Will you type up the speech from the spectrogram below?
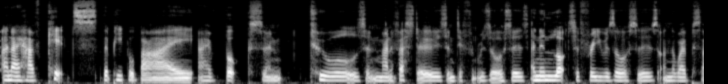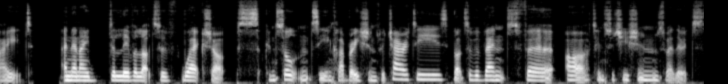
And I have kits that people buy. I have books and tools and manifestos and different resources, and then lots of free resources on the website. And then I deliver lots of workshops, consultancy and collaborations with charities, lots of events for art institutions, whether it's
